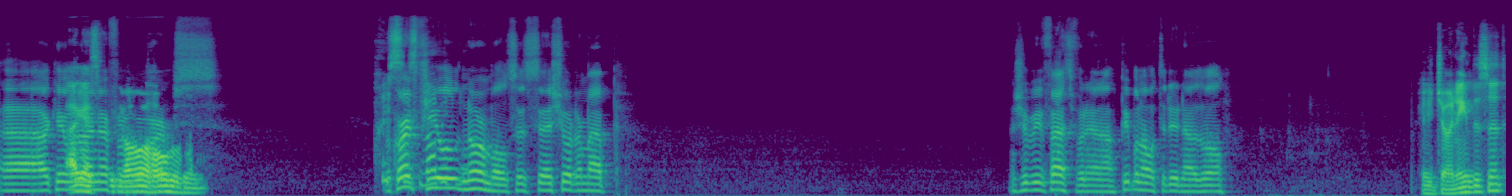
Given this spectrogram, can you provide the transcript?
uh, okay, I what do I guess know we from know how worms? to- Why Record this fuel lobby- normals. It's a shorter map. It should be fast for you now. People know what to do now as well. Are you joining this Ed?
